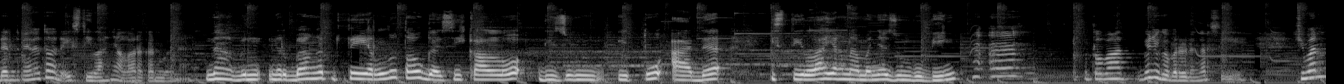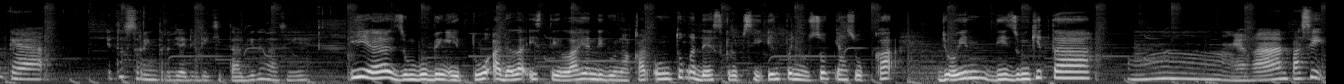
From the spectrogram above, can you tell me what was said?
Dan ternyata tuh ada istilahnya loh rekan Buana. Nah bener banget Fir, lu tau gak sih kalau di Zoom itu ada istilah yang namanya Zoom boobing? Mm-mm. Betul banget, gue juga baru denger sih. Cuman kayak itu sering terjadi di kita gitu gak sih? Iya, Zoom boobing itu adalah istilah yang digunakan untuk ngedeskripsiin penyusup yang suka join di Zoom kita. Hmm, kan? Pasti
